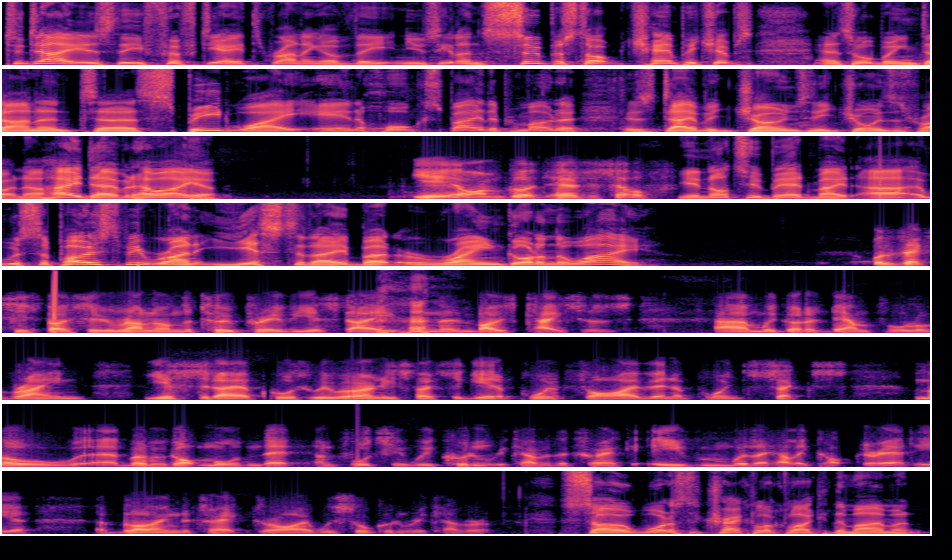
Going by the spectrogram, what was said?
Today is the 58th running of the New Zealand Superstock Championships, and it's all being done at uh, Speedway in Hawke's Bay. The promoter is David Jones, and he joins us right now. Hey, David, how are you? Yeah, I'm good. How's yourself? Yeah, not too bad, mate. Uh, it was supposed to be run yesterday, but rain got in the way. Well, it's actually supposed to be run on the two previous days, and in both cases, um, we got a downfall of rain. Yesterday, of course, we were only supposed to get a 0.5 and a 0.6 mil, uh, but we got more than that. Unfortunately, we couldn't recover the track. Even with a helicopter out here uh, blowing the track dry, we still couldn't recover it. So, what does the track look like at the moment?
